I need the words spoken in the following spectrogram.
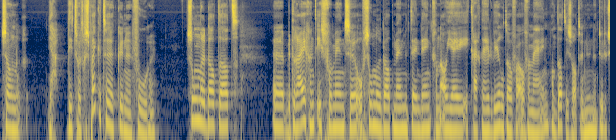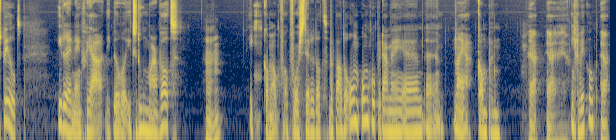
zo'n, ja, dit soort gesprekken te kunnen voeren. Zonder dat dat eh, bedreigend is voor mensen of zonder dat men meteen denkt van, oh jee, ik krijg de hele wereld over, over me heen. Want dat is wat er nu natuurlijk speelt. Iedereen denkt van, ja, ik wil wel iets doen, maar wat? Mhm. Ik kan me ook, ook voorstellen dat bepaalde om, omroepen daarmee, eh, eh, nou ja, kampen. Ja, ja, ja, ja. Ingewikkeld. ja.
